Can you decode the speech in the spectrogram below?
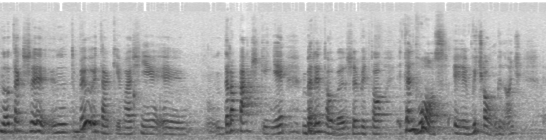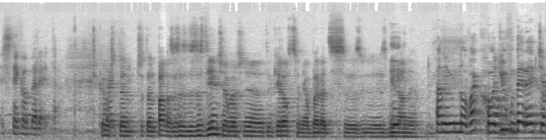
No także y, to były takie właśnie y, drapaczki, nie? Beretowe, żeby to, ten włos y, wyciągnąć z tego bereta. Ciekawe, czy ten, czy ten pan ze, ze zdjęcia właśnie, ten kierowca miał beret z, z, Milany. Pan Nowak chodził w berecie,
